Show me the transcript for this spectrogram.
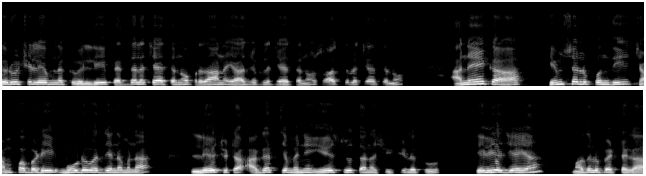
ఎరుషులేమునకు వెళ్ళి పెద్దల చేతను ప్రధాన యాజకుల చేతను శాస్త్రుల చేతను అనేక హింసలు పొంది చంపబడి మూడవ దినమున లేచుట అగత్యమని యేసు తన శిష్యులకు తెలియజేయ మొదలుపెట్టగా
